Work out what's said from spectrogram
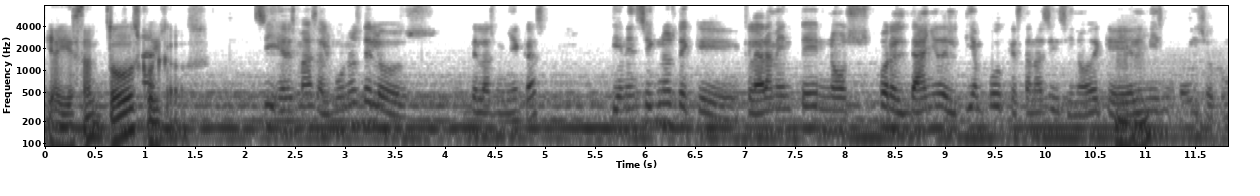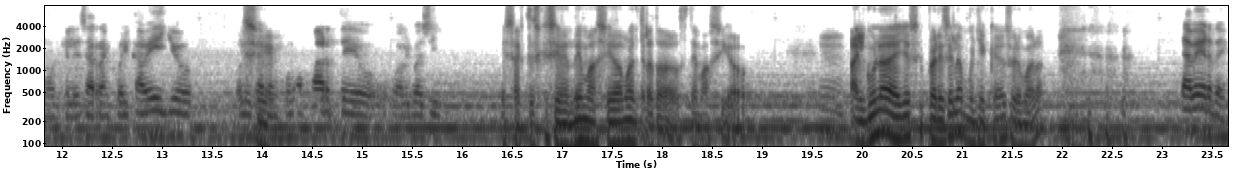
Y ahí están todos colgados. Sí, es más, algunos de los de las muñecas tienen signos de que claramente no es por el daño del tiempo que están así, sino de que él mismo lo hizo, como que les arrancó el cabello o les arrancó una parte o, algo así. Exacto, es que se ven demasiado maltratados, demasiado. Mm. ¿Alguna de ellas se parece a la muñeca de su hermana? La verde.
